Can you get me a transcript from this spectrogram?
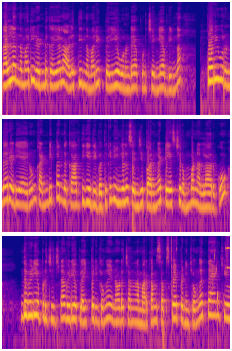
நல்லா இந்த மாதிரி ரெண்டு கையால் அழுத்தி இந்த மாதிரி பெரிய உருண்டையாக பிடிச்சிங்க அப்படின்னா பொரி உருண்டை ரெடி ஆயிரும். கண்டிப்பாக இந்த கார்த்திகை தீபத்துக்கு நீங்களும் செஞ்சு பாருங்கள் டேஸ்ட்டு ரொம்ப நல்லாயிருக்கும் இந்த வீடியோ பிடிச்சிருந்துச்சுன்னா வீடியோக்கு லைக் பண்ணிக்கோங்க. என்னோட சேனலை மறக்காமல் சப்ஸ்கிரைப் பண்ணிக்கோங்க. தேங்க்யூ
